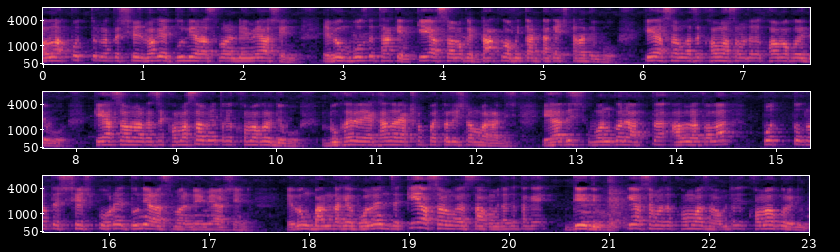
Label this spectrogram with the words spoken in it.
আল্লাহ প্রত্যেক রাতে শেষ ভাগে দুনিয়ার আসমানে নেমে আসেন এবং বলতে থাকেন, কে আসো আমাকে ডাকো, আমি তার ডাকে সারা দেবো। কে আসো আমার কাছে ক্ষমা আসো, আমি তাকে ক্ষমা করে দেবো। কে আসো আমার কাছে ক্ষমা আসো, আমি তাকে ক্ষমা করে দেবো। বুখারের এক হাজার একশো পঁয়তাল্লিশ নম্বর হাদিস। এই হাদিস প্রমাণ করে আত্মা আল্লাহ তালা প্রত্যেক রাতের শেষ প্রহরে দুনিয়ার আসমানে নেমে আসেন। এবং বান্দাকে বলেন যে কে আসো আমার কাছে চাও? আমি তাকে তাকে দিয়ে দিব। কে আসো আমার কাছে ক্ষমা চাও? আমি তাকে ক্ষমা করে দিব।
